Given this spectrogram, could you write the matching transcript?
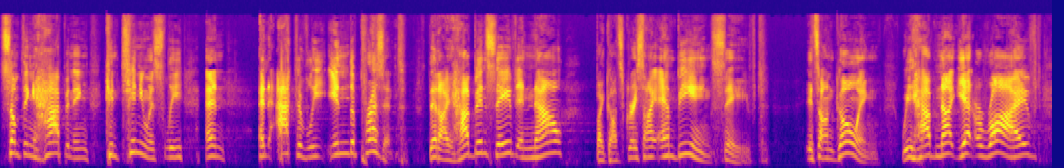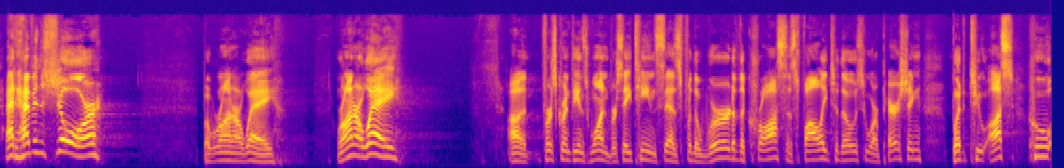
Something happening continuously and, and actively in the present. That I have been saved, and now, by God's grace, I am being saved. It's ongoing. We have not yet arrived at heaven's shore, but we're on our way. We're on our way. Uh, 1 Corinthians 1, verse 18 says, For the word of the cross is folly to those who are perishing, but to us who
